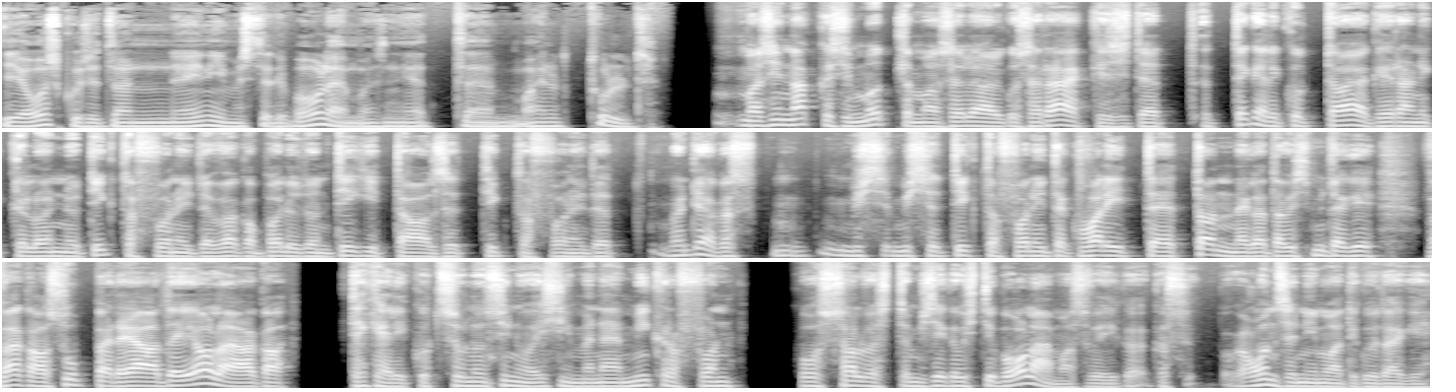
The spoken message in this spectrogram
ja oskused on inimestel juba olemas, nii et äh, ainult tuld ma siin hakkasin mõtlema sel ajal, kui sa rääkisid, et, et tegelikult ajakirjanikel on ju diktofonid ja väga paljud on digitaalsed diktofonid, et ma ei tea, kas, mis, mis see diktofonide kvaliteet on, ega ta vist midagi väga super head ei ole, aga tegelikult sul on sinu esimene mikrofon koos salvestamisega vist juba olemas või kas on see niimoodi kuidagi?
